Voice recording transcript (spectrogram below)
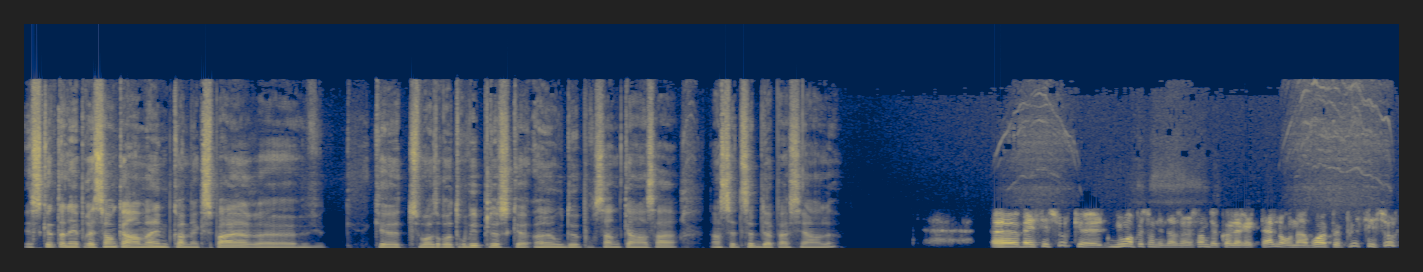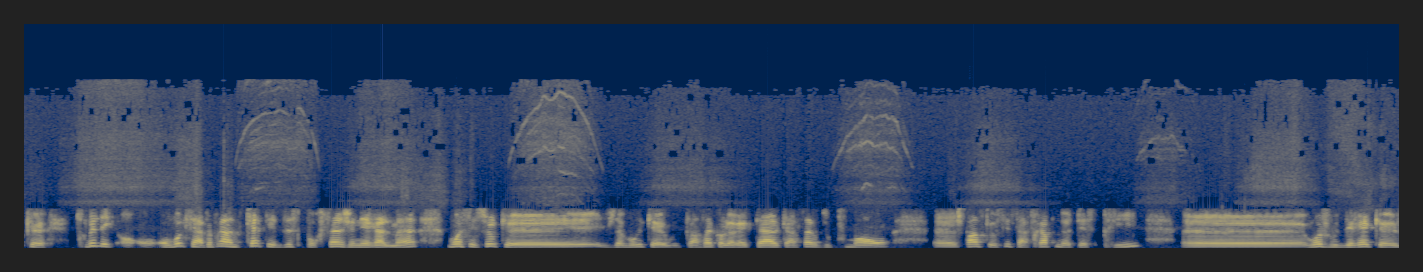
Est-ce que tu as l'impression quand même, comme expert, euh, que tu vas retrouver plus que 1 ou 2% de cancer dans ce type de patients-là? Euh, ben, c'est sûr que nous, en plus, on est dans un centre de colorectal, on en voit un peu plus. C'est sûr que trouver des, on, voit que c'est à peu près entre 4 et 10% généralement. Moi, c'est sûr que je vous avouerai que cancer colorectal, cancer du poumon, euh, je pense que aussi ça frappe notre esprit. moi, je vous dirais que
